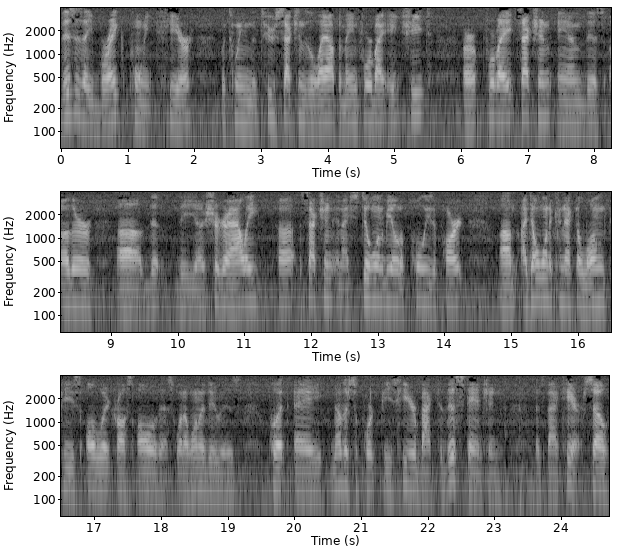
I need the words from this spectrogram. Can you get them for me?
this is a break point here between the two sections of the layout, the main 4x8 sheet, or 4x8 section, and this other, uh, the, the uh, Sugar Alley uh, section and I still want to be able to pull these apart. Um, I don't want to connect a long piece all the way across all of this. What I want to do is put a, another support piece here back to this stanchion that's back here. So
